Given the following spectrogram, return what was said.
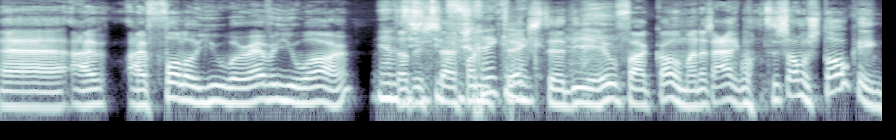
I, I follow you wherever you are. Ja, dat, dat is, zijn van die teksten die heel vaak komen. Maar dat is eigenlijk wat, het is allemaal stalking.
